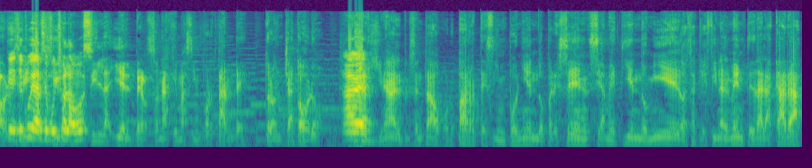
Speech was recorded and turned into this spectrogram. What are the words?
Ahora Tiene que sí, cuidarse mucho la voz. Matilda y el personaje más importante, Tronchatoro. A El ver. original presentado por partes, imponiendo presencia, metiendo miedo hasta que finalmente da la cara.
